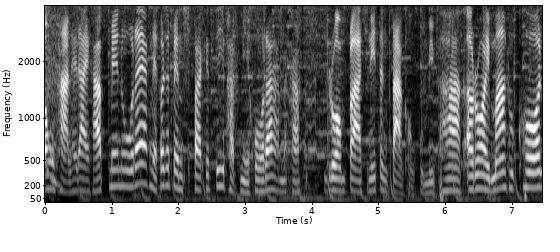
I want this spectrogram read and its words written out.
ต้องทานให้ได้ครับ เมนูแรกเนี่ยก็จะเป็นสปาเกตตี้ผัดหมี่โคราชนะครับ รวมปลาชนิดต่างๆ ของภูมิภาค อร่อยมากทุกคน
